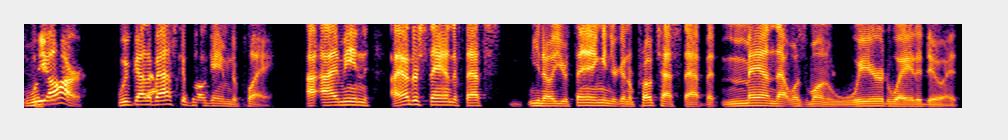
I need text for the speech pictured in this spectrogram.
we are. We've got a basketball game to play. I, I mean, I understand if that's you know your thing and you're going to protest that, but man, that was one weird way to do it.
